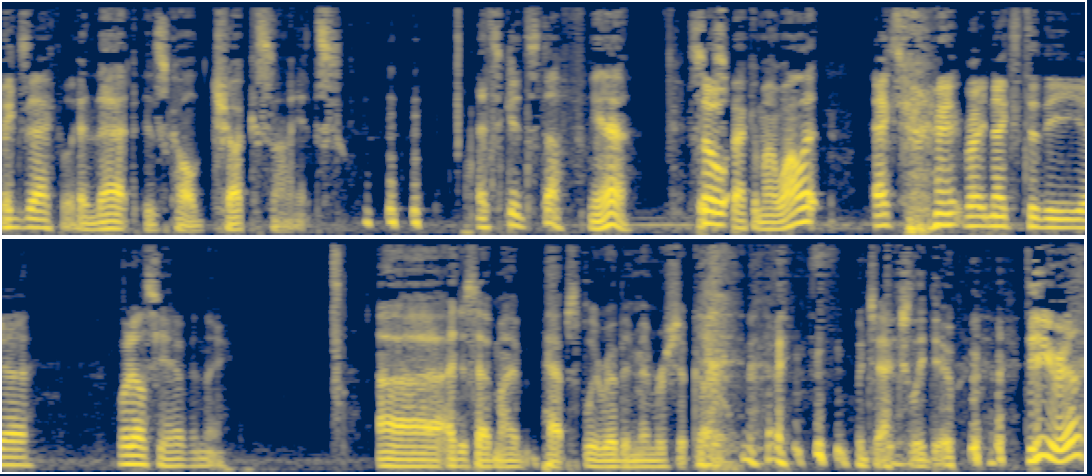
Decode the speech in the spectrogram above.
Exactly. And that is called Chuck science. That's good stuff. Yeah. So It's back in my wallet. X-ray right next to the. Uh, what else you have in there? Uh, I just have my Pabst Blue Ribbon membership card, which I actually do. Do you really?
